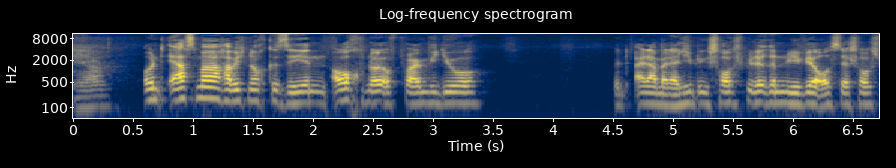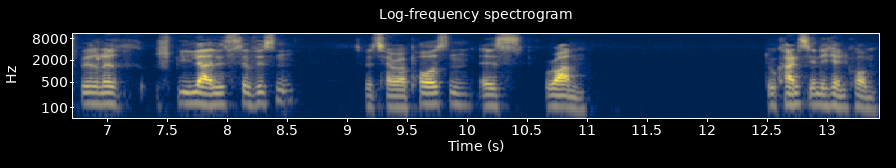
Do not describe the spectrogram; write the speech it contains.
Ja. Und erstmal habe ich noch gesehen, auch neu auf Prime Video, mit einer meiner Lieblingsschauspielerinnen, wie wir aus der Schauspieler- Spielerliste wissen, ist mit Sarah Paulson, ist Run. Du kannst ihr nicht entkommen.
